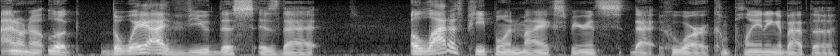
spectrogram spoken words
I don't know. Look, the way I viewed this is that a lot of people in my experience that who are complaining about the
